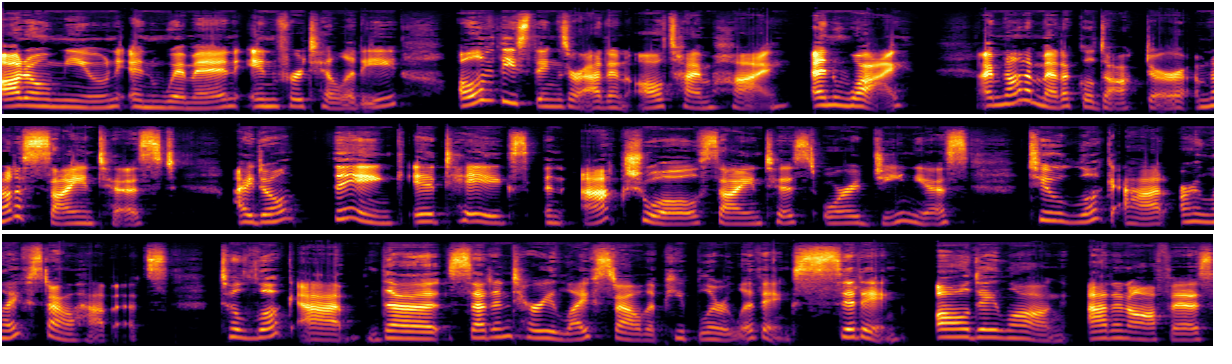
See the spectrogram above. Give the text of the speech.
autoimmune in women, infertility, all of these things are at an all time high. And why? I'm not a medical doctor, I'm not a scientist. I don't think it takes an actual scientist or a genius to look at our lifestyle habits, to look at the sedentary lifestyle that people are living, sitting all day long at an office,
